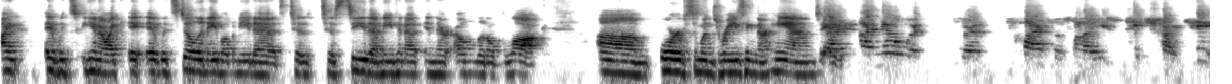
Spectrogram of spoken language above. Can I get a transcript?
I it would you know like it, it would still enable me to to to see them even in their own little block um, or if someone's raising their hand Yeah, I, know with, with classes when I used to teach Tai Chi,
